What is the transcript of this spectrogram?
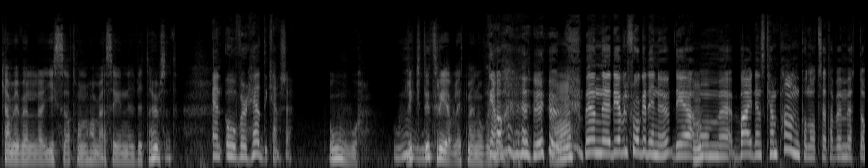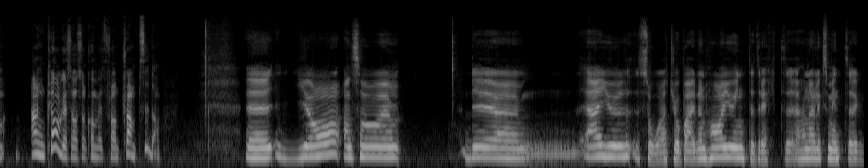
kan vi väl gissa att hon har med sig in i Vita huset. en overhead kanske? Oh, Riktigt trevligt med en overhead. Ja? Ja. Men eh, det jag vill fråga dig nu det är Mm. om eh, Bidens kampanj på något sätt har bemött de anklagelser som kommit från Trump-sidan. Eh, ja, alltså eh, det är ju så att Joe Biden har ju inte direkt, han har liksom inte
